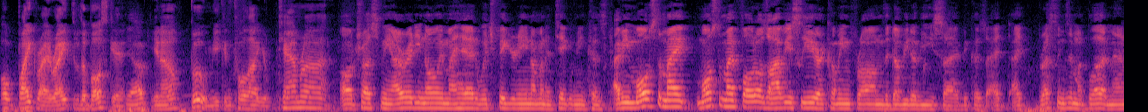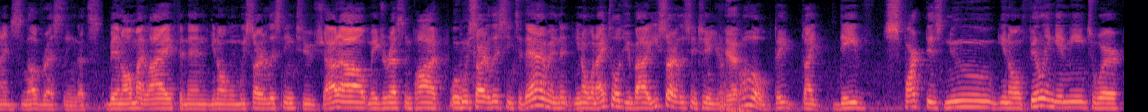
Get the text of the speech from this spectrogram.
a bike ride right through the bosque. Yep. You know, boom, you can pull out your camera. Oh, trust me, I already know in my head which figurine I'm gonna take with me because I mean most of my most of my photos obviously are coming from the WWE side because I, I wrestling's in my blood, man. I just love wrestling. That's been all my life. And then you know when we started listening to shout out Major Wrestling Pod, when we started listening to them, and then, you know when I told you about it, you started listening to it. And you're Yeah. like, oh, they like they've sparked this new you know feeling in me to where.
